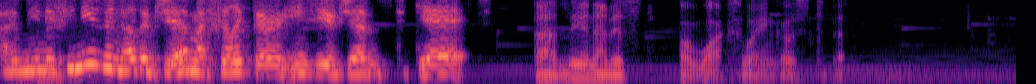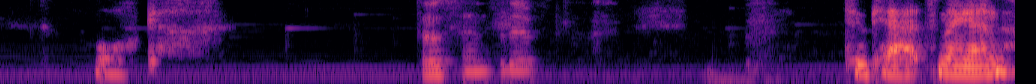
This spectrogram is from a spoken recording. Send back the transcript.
I mean, if you need another gem, I feel like there are easier gems to get. Uh, Leonidas uh, walks away and goes to bed. Oh, God. So sensitive. Two cats, man.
